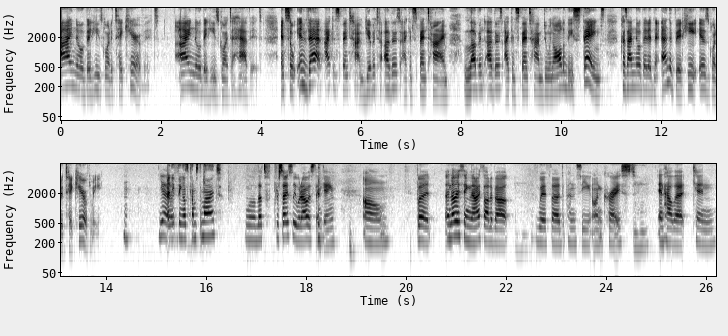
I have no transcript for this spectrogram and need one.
I know that He's going to take care of it. I know that He's going to have it. And so in that, I can spend time giving to others. I can spend time loving others. I can spend time doing all of these things because I know that at the end of it, He is going to take care of me. Yeah. Anything else comes to mind? Well, that's precisely what I was thinking. um, but another thing that I thought about with uh, dependency on Christ and how that can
